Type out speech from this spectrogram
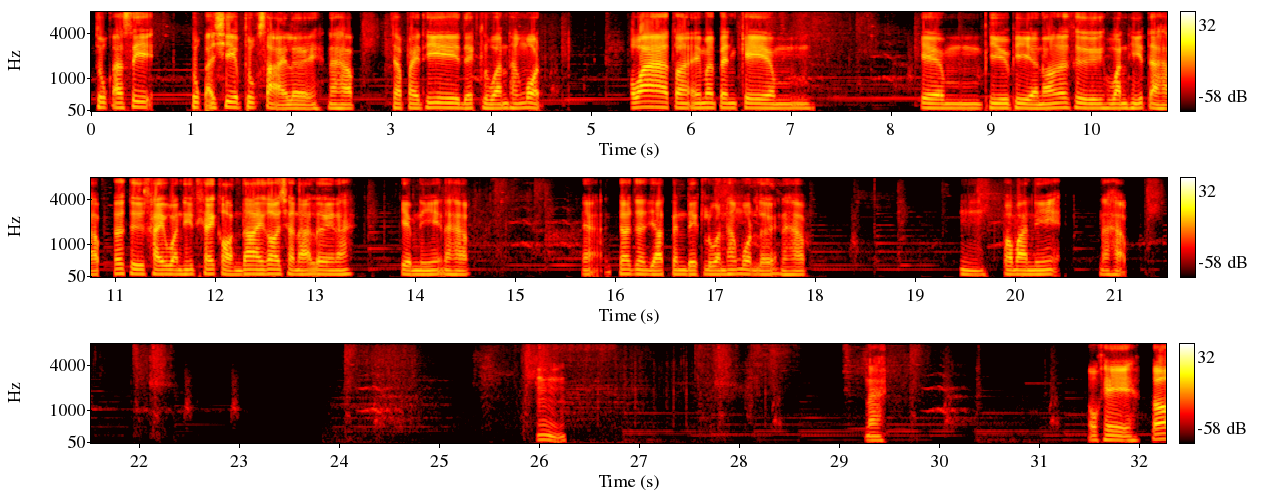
ทุกอาชีพทุกอาชีพทุกสายเลยนะครับ จะไปที่เด็กล้วนทั้งหมด ราะว่าตอนนี้มันเป็นเกมเกม PVP อะเนาะก็คือวันฮิตอะครับ ก็คือใครวันฮิตใครก่อนได้ก็ชนะเลยนะ เกมนี้นะครับเนี่ยก็จะยัดเป็นเด็กล้วนทั้งหมดเลยนะครับ อืม ประมาณนี้นะครับ อืม นะ โอเค ก็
